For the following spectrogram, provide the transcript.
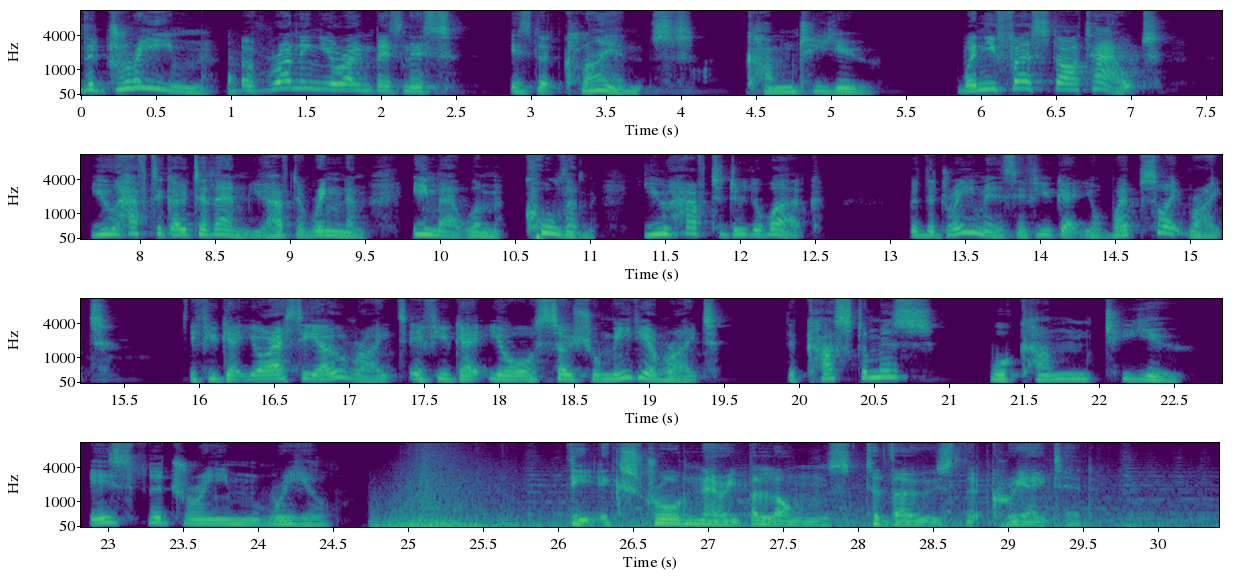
The dream of running your own business is that clients come to you. When you first start out, you have to go to them. You have to ring them, email them, call them. You have to do the work. But the dream is if you get your website right, if you get your SEO right, if you get your social media right, the customers will come to you. Is the dream real? The extraordinary belongs to those that create it.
